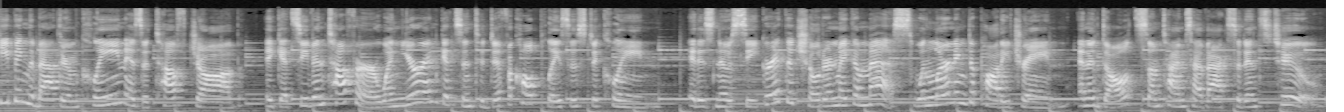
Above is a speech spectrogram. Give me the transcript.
Keeping the bathroom clean is a tough job. It gets even tougher when urine gets into difficult places to clean. It is no secret that children make a mess when learning to potty train, and adults sometimes have accidents too.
